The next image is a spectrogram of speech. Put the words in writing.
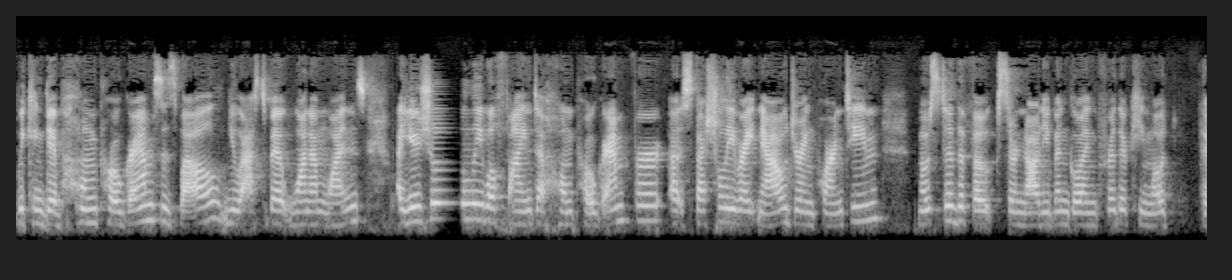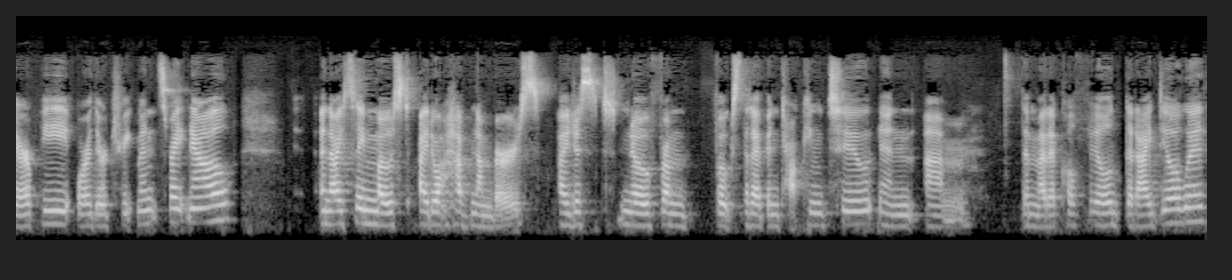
we can give home programs as well. You asked about one-on-ones. I usually will find a home program for especially right now during quarantine. Most of the folks are not even going for their chemotherapy or their treatments right now. And i say most i don't have numbers. I just know from folks that i've been talking to in um, the medical field that I deal with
